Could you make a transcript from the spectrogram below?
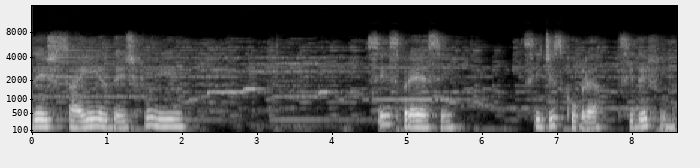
Deixe sair, deixe fluir se expresse, se descubra, se defina.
